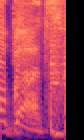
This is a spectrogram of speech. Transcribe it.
robots.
